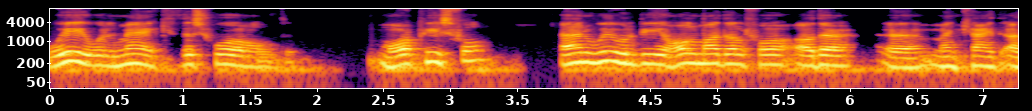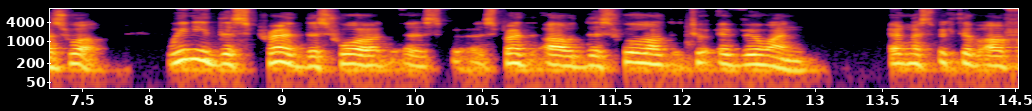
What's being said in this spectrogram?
We will make this world more peaceful and we will be a role model for other uh, mankind as well. We need to spread this word, uh, sp- spread out this word to everyone, irrespective of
